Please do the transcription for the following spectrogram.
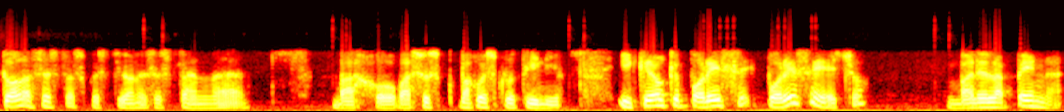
todas estas cuestiones están ah, bajo, bajo, bajo escrutinio. Y creo que por ese, por ese hecho vale la pena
